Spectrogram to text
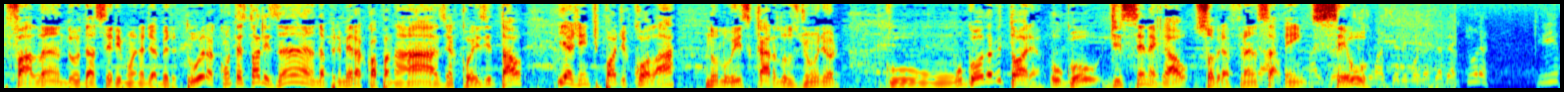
falando da cerimônia de abertura, contextualizando a primeira Copa na Ásia, coisa e tal. E a gente pode colar no Luiz Carlos Júnior com o gol da vitória, o gol de Senegal sobre a França em Seul. Uma cerimônia de abertura que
